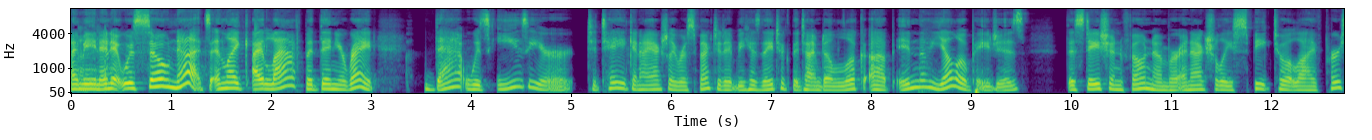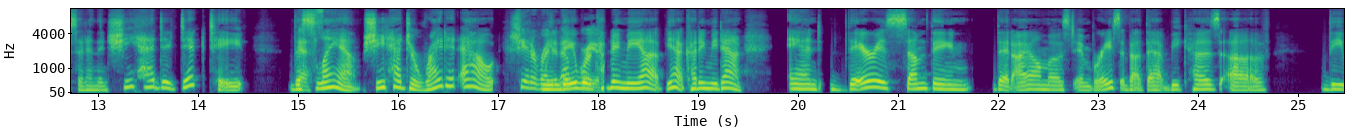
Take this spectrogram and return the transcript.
i uh, mean and it was so nuts and like i laughed but then you're right that was easier to take. And I actually respected it because they took the time to look up in the yellow pages the station phone number and actually speak to a live person. And then she had to dictate the yes. slam. She had to write it out. She had to write it they were cutting me up. Yeah, cutting me down. And there is something that I almost embrace about that because of the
